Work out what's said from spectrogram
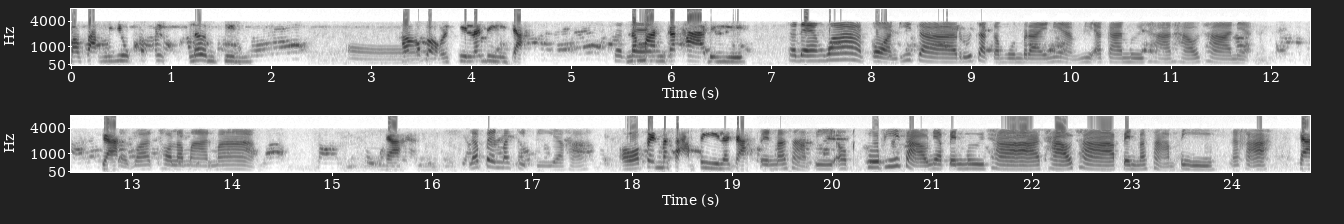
มาฟังวิทยุเขาก็เริ่มกิน อ๋อ เขาก็บอกว่ากินแล้วดีจ้ะแสดง น้ำมันก็ทาดีแสดงว่าก่อนที่จะรู้จักกับมูลไบรท์เนี่ย มีอาการมือชาเท้าชาเนี่ยจ้ะแบบว่าทรมานมาก จ้ะแล้วเป็นมากี่ปีอะคะ อ๋อ เป็นมาสามปีแล้วจ้ะ เป็นมาสามปีเอาคือพี่สาวเนี่ยเป็นมือชาเท้าชาเป็นมาสามปีนะคะ จ้ะ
